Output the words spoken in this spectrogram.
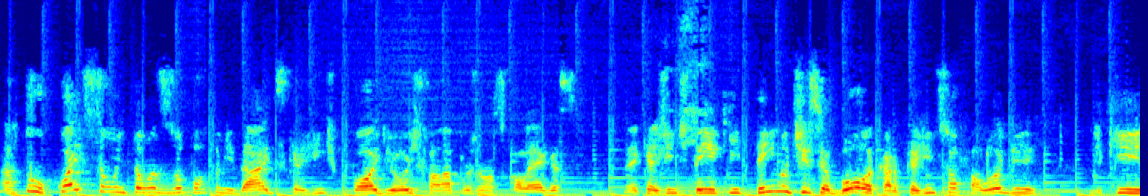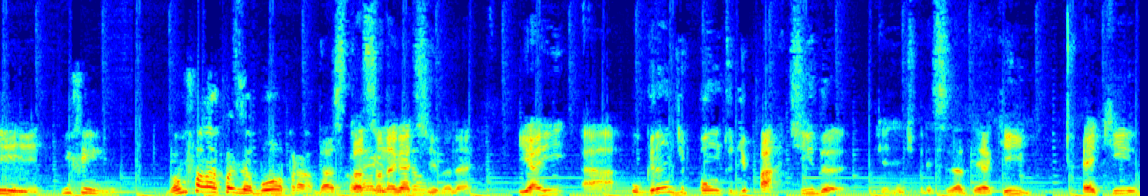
Arthur, quais são então as oportunidades que a gente pode hoje falar para os nossos colegas né, que a gente tem aqui. Tem notícia boa, cara, porque a gente só falou de, de que, enfim, vamos falar coisa boa para da situação colegas, então. negativa, então. né? E aí, a, o grande ponto de partida que a gente precisa ter aqui é que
